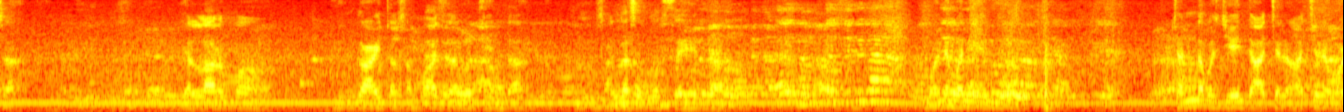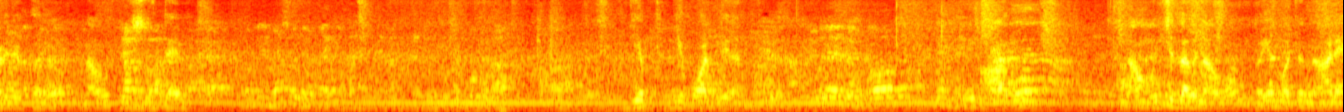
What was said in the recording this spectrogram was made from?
ಸಹ ಎಲ್ಲ ನಮ್ಮ ಲಿಂಗಾಯತ ಸಮಾಜದ ವತಿಯಿಂದ, ಸಂಘ ಸಂಸ್ಥೆಯಿಂದ, ಮನೆ ಮನೆಯಲ್ಲಿ ಚನ್ನಬಸ ಜಯಂತಿ ಆಚರಣೆ ಆಚರಣೆ ಮಾಡಬೇಕೆಂದು ನಾವು ತಿಳಿಸುತ್ತೇವೆ. ದೀಪ ದೀಪಾವಳಿ ದಿನ ಹಾಗೂ ನಾವು ಮುಂಚಿದಾಗ ನಾವು ಕೈ ಮತ್ತು ನಾಳೆ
